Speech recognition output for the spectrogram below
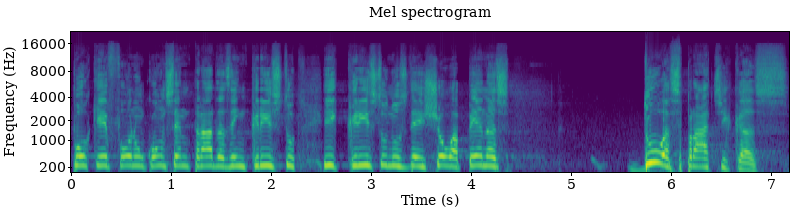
porque foram concentradas em Cristo e Cristo nos deixou apenas duas práticas.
